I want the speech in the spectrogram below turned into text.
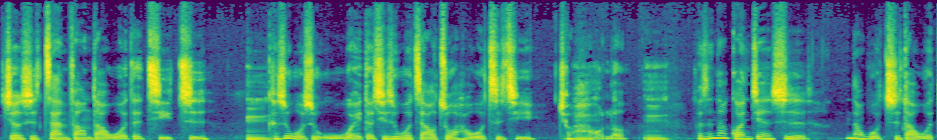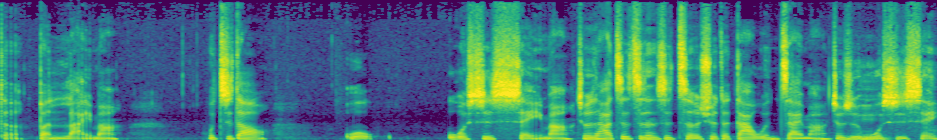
就是绽放到我的极致，嗯。可是我是无为的，其实我只要做好我自己就好了，嗯。可是那关键是，那我知道我的本来吗？我知道我。我是谁吗？就是他，这真的是哲学的大问哉吗？就是我是谁？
